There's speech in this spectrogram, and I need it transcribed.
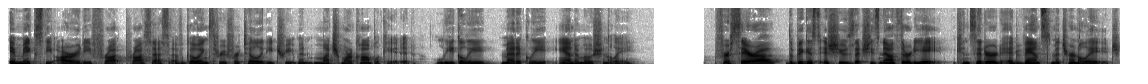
It makes the already fraught process of going through fertility treatment much more complicated, legally, medically, and emotionally. For Sarah, the biggest issue is that she's now 38, considered advanced maternal age.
